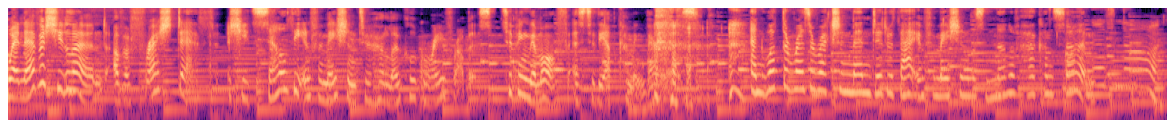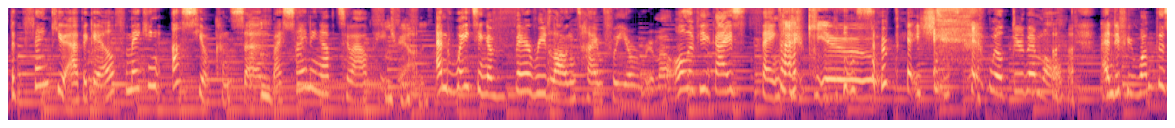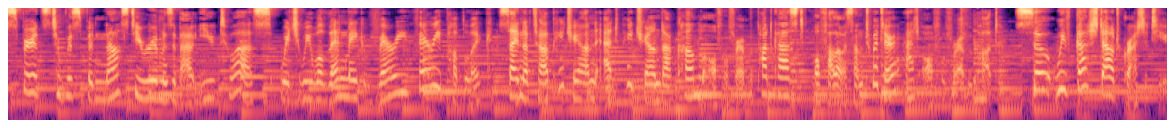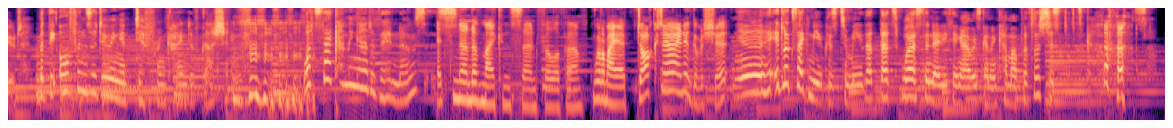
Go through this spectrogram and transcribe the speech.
Whenever she learned of a fresh death, she'd sell the information to her local grave robbers, tipping them off as to the upcoming burials. and what the resurrection men did with that information was none of her concern. Not. But thank you, Abigail, for making us your concern mm. by signing up to our Patreon and waiting a very long time for your rumor. All of you guys, thank, Thank you. you. so patient. we'll do them all. And if you want the spirits to whisper nasty rumors about you to us, which we will then make very, very public, sign up to our Patreon at patreon.com, Awful Forever Podcast, or follow us on Twitter at Awful Forever Pod. So we've gushed out gratitude, but the orphans are doing a different kind of gushing. What's that coming out of their noses? It's none of my concern, Philippa. What am I, a doctor? I don't give a shit. Eh, it looks like mucus to me. That that's worse than anything I was going to come up with. Let's just let's go.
